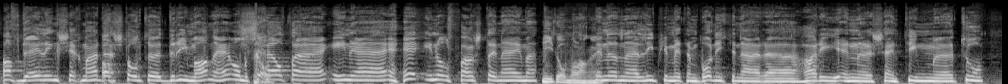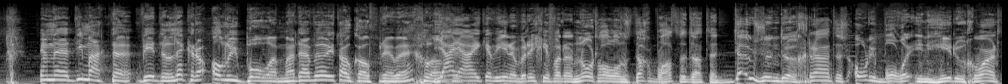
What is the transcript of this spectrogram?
betaalafdeling, zeg maar. Daar stond eh, drie man hè, om het Zo. geld eh, in, eh, in ontvangst te nemen. Niet onbelangrijk. En dan liep je met een bonnetje naar Harry en zijn team toe. En die maakte weer de lekkere oliebollen. Maar daar wil je het ook over hebben, hè, geloof Ja, ik? ja, ik heb hier een berichtje van het Noord-Hollands Dagblad... dat er duizenden gratis oliebollen in Herugewaard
